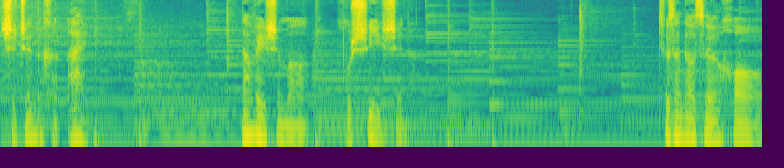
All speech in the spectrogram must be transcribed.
是真的很爱你，那为什么不试一试呢？就算到最后。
